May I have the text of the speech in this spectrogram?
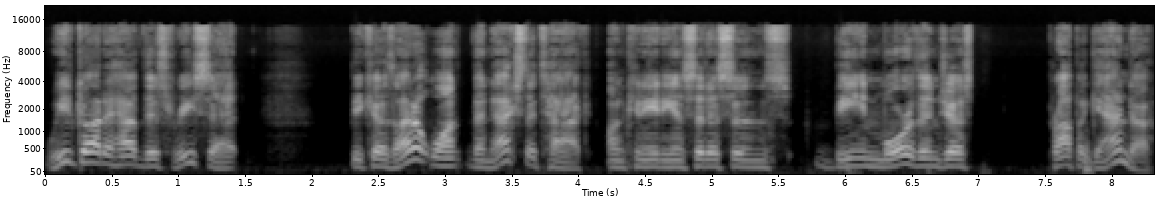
we've got to have this reset because I don't want the next attack on Canadian citizens being more than just propaganda.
